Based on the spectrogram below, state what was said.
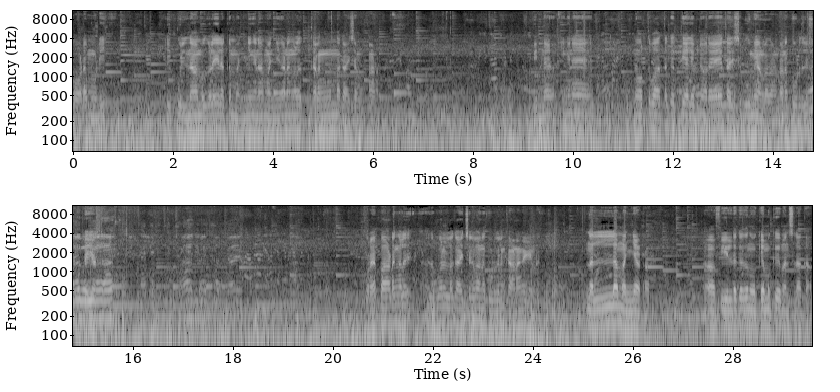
കോട മൂടി ഈ പുൽനാമ്പുകളിലൊക്കെ മഞ്ഞിങ്ങനെ മഞ്ഞ് കണങ്ങൾ തിളങ്ങുന്ന കാഴ്ച നമുക്ക് കാണാം. പിന്നെ ഇങ്ങനെ നോർത്ത് ഭാഗത്തൊക്കെ എത്തിയാൽ പിന്നെ ഒരേ തരിശ് ഭൂമിയാണല്ലോ അതുകൊണ്ടാണ് കൂടുതൽ ഷൂട്ട് ചെയ്യാത്തത്. കുറേ പാടങ്ങൾ അതുപോലുള്ള കാഴ്ചകളാണ് കൂടുതലും കാണാൻ കഴിയുന്നത്. നല്ല മഞ്ഞാട്ടോ. ആ ഫീൽഡൊക്കെ നോക്കി നമുക്ക് മനസ്സിലാക്കാം.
